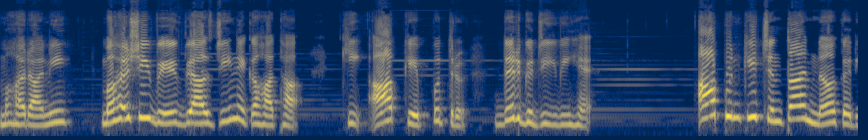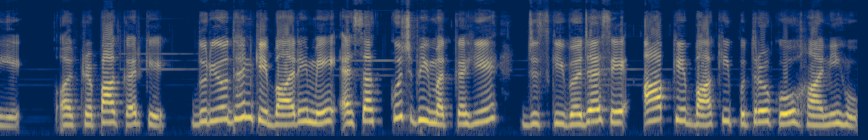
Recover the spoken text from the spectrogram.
महारानी, महर्षि वेद व्यास जी ने कहा था कि आपके पुत्र दीर्घजीवी हैं। आप उनकी चिंता न करिए और कृपा करके दुर्योधन के बारे में ऐसा कुछ भी मत कहिए, जिसकी वजह से आपके बाकी पुत्रों को हानि हो।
